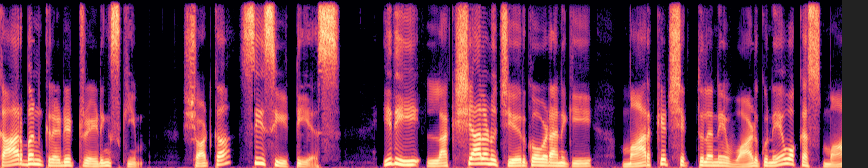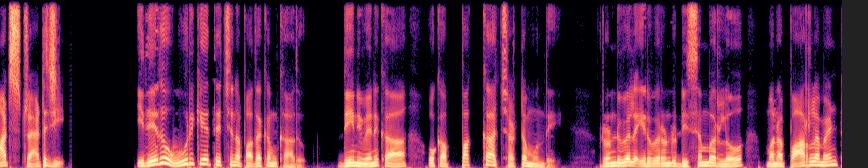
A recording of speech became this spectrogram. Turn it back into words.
కార్బన్ క్రెడిట్ ట్రేడింగ్ స్కీమ్ షార్ట్కా సిసిటిఎస్. ఇది లక్ష్యాలను చేరుకోవడానికి మార్కెట్ శక్తులనే వాడుకునే ఒక స్మార్ట్ స్ట్రాటజీ. ఇదేదో ఊరికే తెచ్చిన పథకం కాదు. దీని వెనుక ఒక పక్కా చట్టం ఉంది. రెండు వేల ఇరవై రెండు డిసెంబర్లో మన పార్లమెంట్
